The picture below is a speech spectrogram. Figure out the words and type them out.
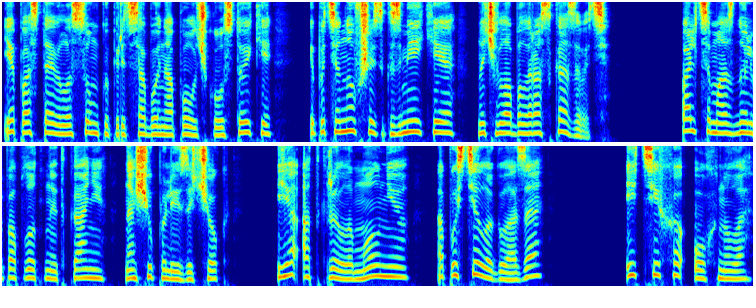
Я поставила сумку перед собой на полочку у стойки и, потянувшись к змейке, начала было рассказывать. Пальцы мазнули по плотной ткани, нащупали язычок. Я открыла молнию, опустила глаза и тихо охнула.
